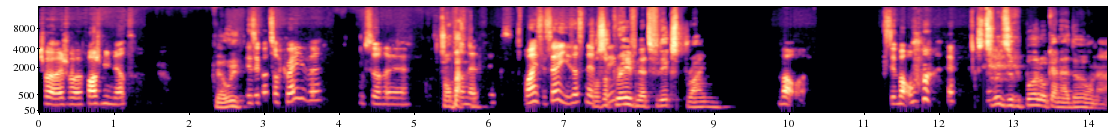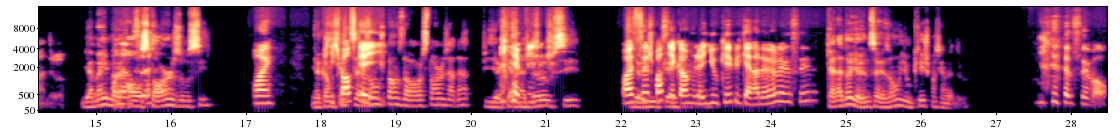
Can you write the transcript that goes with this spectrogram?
Je vais, je vais, je m'y mette. Ben oui. Les écoutes sur Crave? hein? Ou sur, euh, Ils sont sur partout. Netflix? Ouais, c'est ça, ils ont sur Ils sont sur Netflix. Crave, Netflix, Prime. Bon. C'est bon. Si tu veux du RuPaul au Canada, on en a. Il y a même euh, All ça. Stars aussi. ouais. Il y a comme Puis je 4 pense que saisons, il- je pense, de All Stars à date. Puis il y a Canada Puis- aussi. Ouais, Il c'est ça, je pense qu'il y a comme le UK puis le Canada, là, aussi. là. Canada, il y a une saison. UK, je pense qu'il y en a deux. c'est bon.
